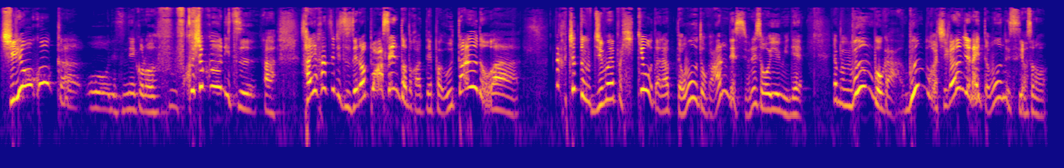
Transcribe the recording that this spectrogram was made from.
治療効果をですね、この復職率、あ、再発率0%とかってやっぱ歌うのは、なんかちょっと自分はやっぱ卑怯だなって思うとこあるんですよね、そういう意味で。やっぱ分母が、分母が違うんじゃないと思うんですよ、その、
